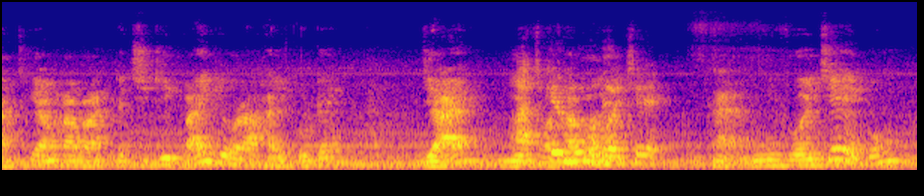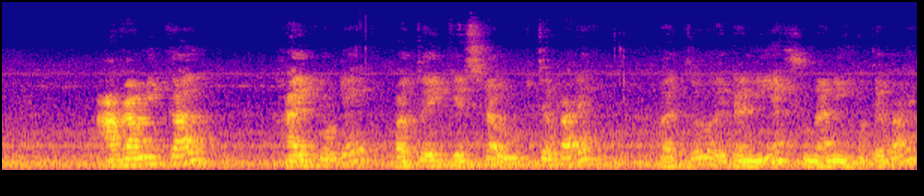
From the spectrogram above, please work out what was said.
আজকে আমরা আবার একটা চিঠি পাই যে ওরা হাইকোর্টে যায় হ্যাঁ মুভ হয়েছে এবং আগামীকাল হাইকোর্টে হয়তো এই কেসটা উঠতে পারে হয়তো এটা নিয়ে শুনানি হতে পারে।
